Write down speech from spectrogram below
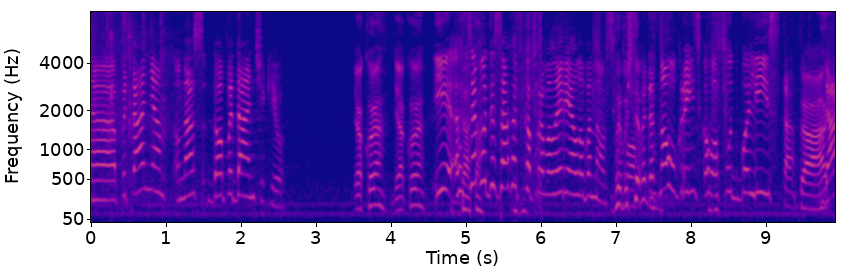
е, питання у нас до педанчиків. Дякую, дякую. І е, це так. буде загадка про Валерія Лобановського, Вибачте. видатного українського футболіста. Так. Да?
